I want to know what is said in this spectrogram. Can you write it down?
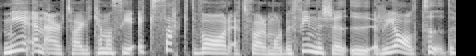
Med en airtag kan man se exakt var ett föremål befinner sig i realtid.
